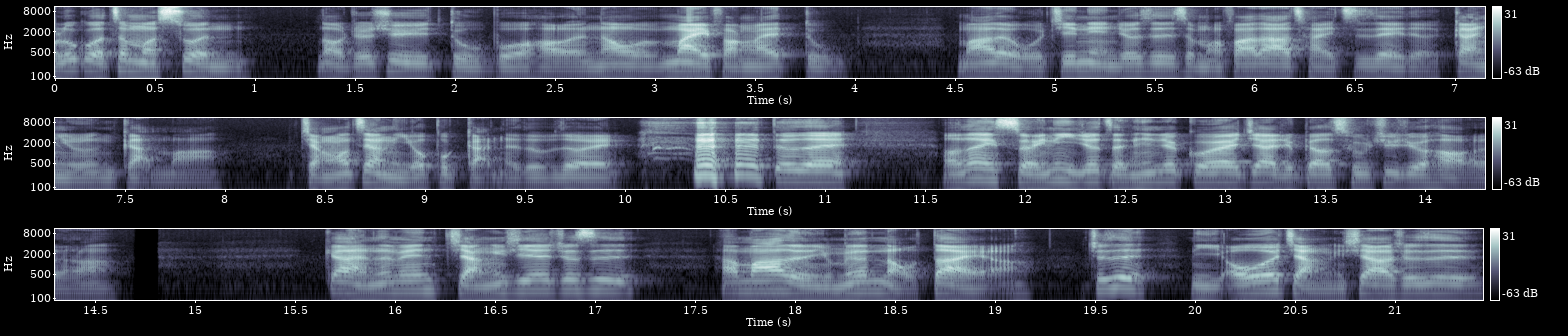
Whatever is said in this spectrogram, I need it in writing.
如果这么顺，那我就去赌博好了，然后我卖房来赌，妈的，我今年就是什么发大财之类的，干有人敢吗？讲到这样，你又不敢了，对不对？对不对？哦，那你水逆就整天就归在家里，就不要出去就好了啊！干那边讲一些就是他妈的有没有脑袋啊？就是你偶尔讲一下，就是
